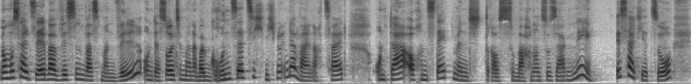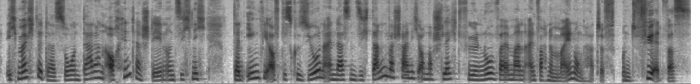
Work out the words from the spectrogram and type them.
man muss halt selber wissen, was man will und das sollte man aber grundsätzlich nicht nur in der Weihnachtszeit und da auch ein Statement draus zu machen und zu sagen, nee, ist halt jetzt so, ich möchte das so und da dann auch hinterstehen und sich nicht dann irgendwie auf Diskussionen einlassen, sich dann wahrscheinlich auch noch schlecht fühlen, nur weil man einfach eine Meinung hatte und für etwas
